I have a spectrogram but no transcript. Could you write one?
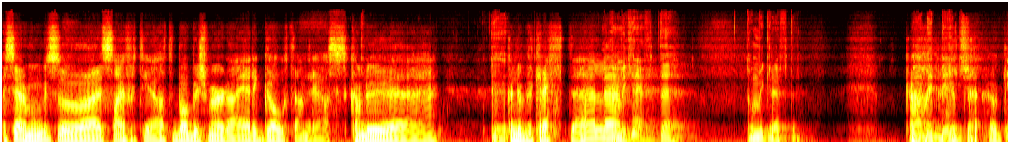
Jeg ser det mange som uh, sier for tida at Bobby Schmurda er the goat, Andreas. Kan du, eh, kan du bekrefte, Jeg kan bekrefte. Kan bekrefte. Kan bitch. ok,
